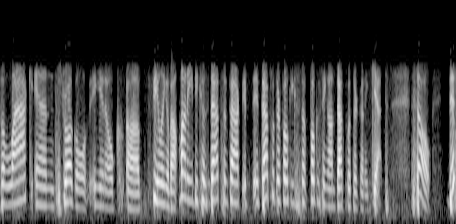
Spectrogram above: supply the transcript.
the lack and struggle, you know, uh, feeling about money because that's in fact if, if that's what they're focusing focusing on, that's what they're going to get. So this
